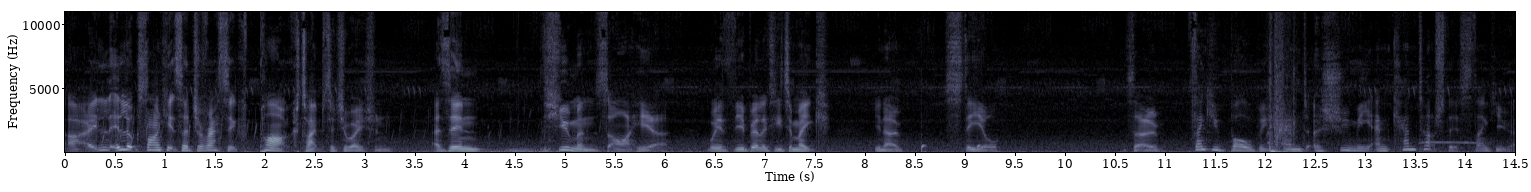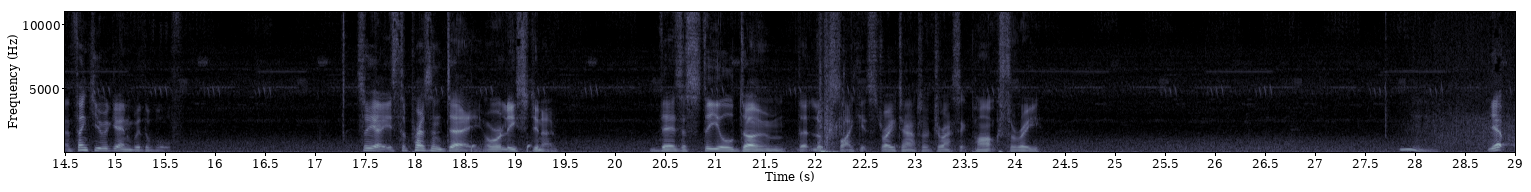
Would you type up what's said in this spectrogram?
Uh, it, it looks like it's a Jurassic Park type situation. As in, humans are here with the ability to make, you know, steel. So, thank you, Bulby and Ashumi, and can touch this. Thank you. And thank you again, Witherwolf. So, yeah, it's the present day, or at least, you know, there's a steel dome that looks like it's straight out of Jurassic Park 3. Hmm. Yep,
